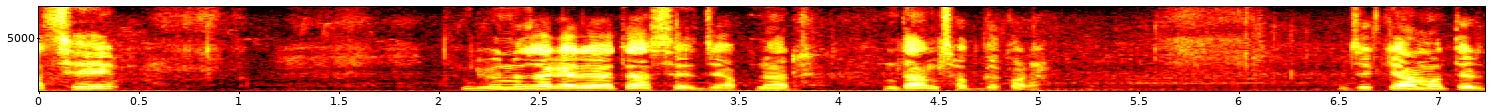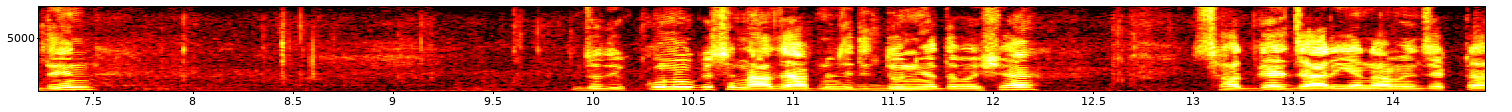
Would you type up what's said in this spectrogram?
আছে বিভিন্ন জায়গায় রেয়াতে আছে যে আপনার দান সদগা করা। যে কেয়ামতের দিন যদি কোনো কিছু না যায়, আপনি যদি দুনিয়াতে বসে সদগায় জারিয়া নামে যে একটা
